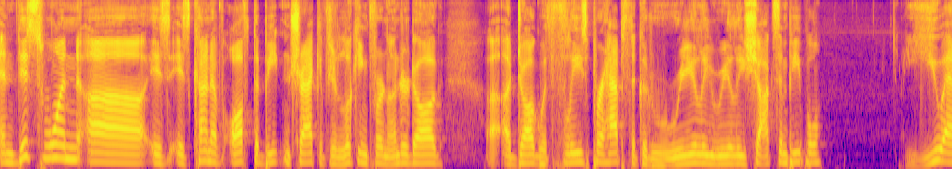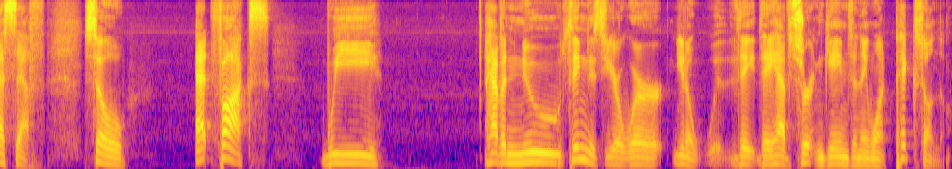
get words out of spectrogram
and this one uh, is is kind of off the beaten track. If you're looking for an underdog, uh, a dog with fleas, perhaps that could really, really shock some people. USF. So at Fox, we have a new thing this year where you know they they have certain games and they want picks on them.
